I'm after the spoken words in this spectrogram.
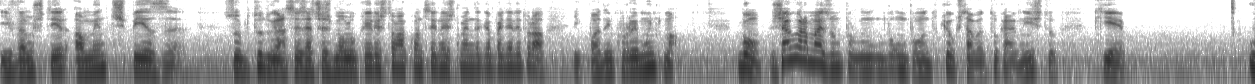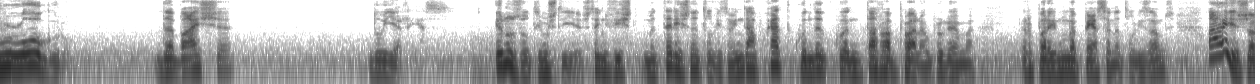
e vamos ter aumento de despesa sobretudo graças a estas maluqueiras que estão a acontecer neste momento da campanha eleitoral e que podem correr muito mal. Bom, já agora mais um, um, um ponto que eu gostava de tocar nisto, que é o logro da baixa do IRS. eu nos últimos dias tenho visto matérias na televisão, ainda há bocado, quando, quando estava a preparar o programa, reparei numa peça na televisão, disse, ah, já,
